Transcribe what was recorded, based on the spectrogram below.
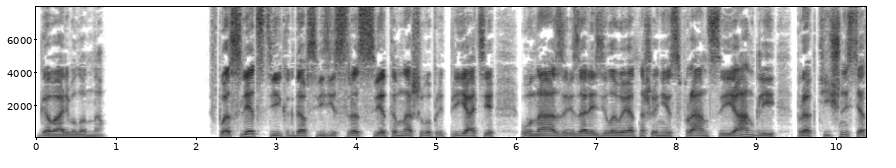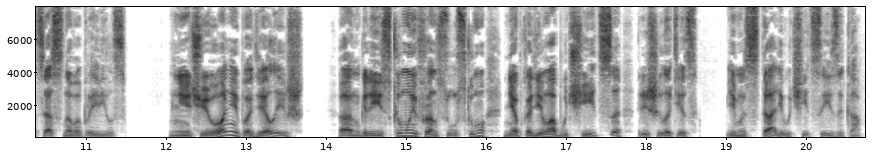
говаривал он нам. Впоследствии, когда в связи с расцветом нашего предприятия у нас завязались деловые отношения с Францией и Англией, практичность отца снова проявилась. «Ничего не поделаешь, английскому и французскому необходимо обучиться, — решил отец, — и мы стали учиться языкам.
